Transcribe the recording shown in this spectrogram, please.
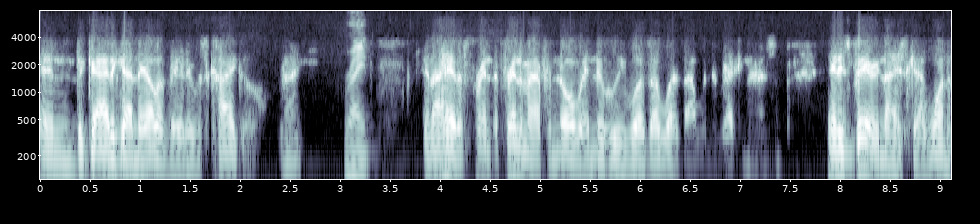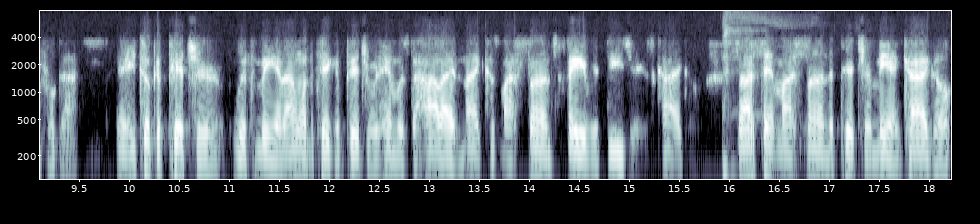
and the guy that got in the elevator was Kygo, right? Right. And I had a friend, a friend of mine from Norway knew who he was. I was, I wouldn't recognize him. And he's a very nice guy, wonderful guy and he took a picture with me, and I wanted to take a picture with him as the highlight of the night because my son's favorite DJ is Kygo. So I sent my son the picture of me and Kygo,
